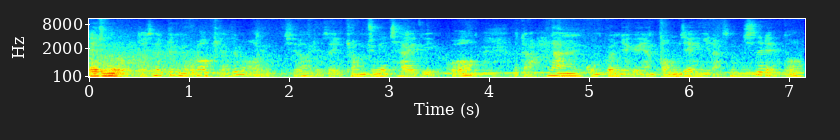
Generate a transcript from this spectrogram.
대중으로부터 설득력을 얻기가 좀 어렵죠. 그래서 이 경중의 차이도 있고 어떤 하나는 공권력에 의한 범죄 행위라서 치더라도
